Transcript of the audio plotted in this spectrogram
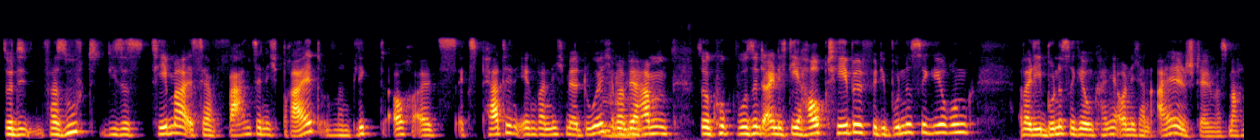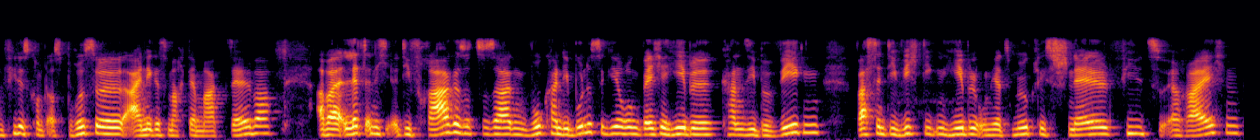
so die, versucht, dieses Thema ist ja wahnsinnig breit und man blickt auch als Expertin irgendwann nicht mehr durch, mhm. aber wir haben so geguckt, wo sind eigentlich die Haupthebel für die Bundesregierung? Weil die Bundesregierung kann ja auch nicht an allen Stellen was machen. Vieles kommt aus Brüssel, einiges macht der Markt selber. Aber letztendlich die Frage sozusagen, wo kann die Bundesregierung, welche Hebel kann sie bewegen? Was sind die wichtigen Hebel, um jetzt möglichst schnell viel zu erreichen?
